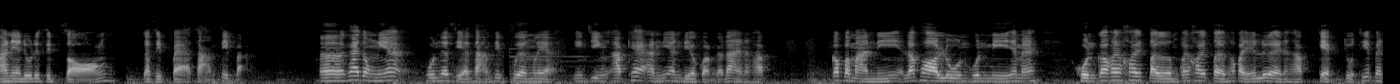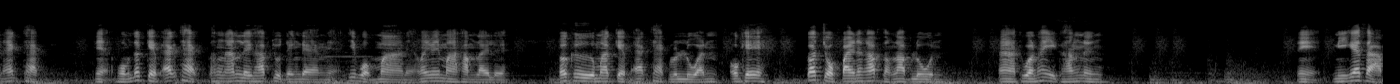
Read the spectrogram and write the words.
อันเนี้ยดูดิสิบสองกับสิบแปดสามสิบอะเออแค่ตรงเนี้ยคุณจะเสียสามสิบเฟืองเลยอะจริงๆอัพแค่อันนี้อันเดียวก่อนก็ได้นะครับ ก็ประมาณนี้แล้วพอรูนคุณมีใช่ไหมคุณก็ค่อยๆเติมค่อยๆเติมเข้าไปเรื่อยๆนะครับเก็บจุดที่เป็น a c t a g เนี่ยผมจะเก็บ a c t a g ทั้งนั้นเลยครับจุดแดงๆเนี่ยที่ผมมาเนี่ยไม่ไม่มาทำอะไรเลย ก็คือมาเก็บ a c t a g ล้วนๆโอเค ก็จบไปนะครับสำหรับรูน อ่าทวนให้อีกครั้งหนึ่งนี่มีแค่สาม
